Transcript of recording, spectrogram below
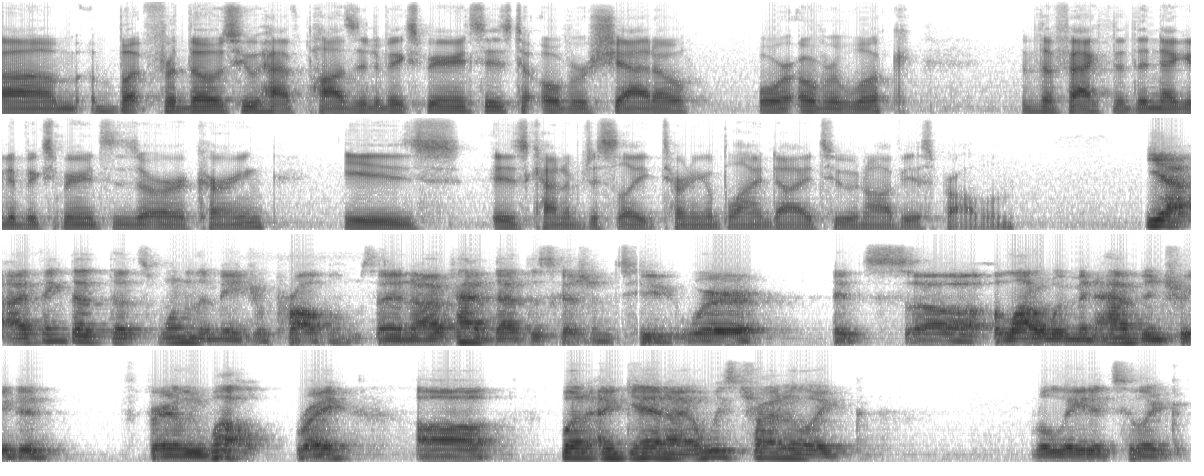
Um, but for those who have positive experiences to overshadow or overlook the fact that the negative experiences are occurring is is kind of just like turning a blind eye to an obvious problem. Yeah, I think that that's one of the major problems, and I've had that discussion too, where it's uh, a lot of women have been treated fairly well, right? Uh, but again, I always try to like relate it to like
